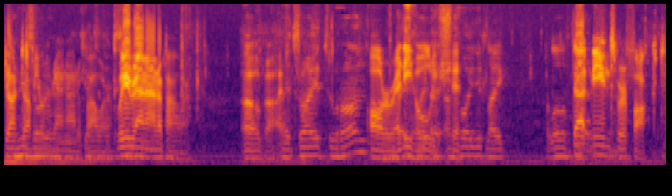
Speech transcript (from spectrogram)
Don't tell me we ran out of power. We ran out of power. Oh god. I tried to run. Already? and I Holy I shit. avoided like a lot of. That damage. means we're fucked.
